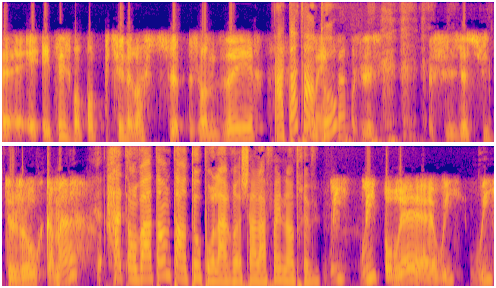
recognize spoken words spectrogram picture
euh, et tu sais, je vais pas pitcher une roche tout de suite. Je vais me dire. Attends tantôt. moi, je, je- je suis toujours. Comment? On va attendre tantôt pour la roche à la fin de l'entrevue. Oui, oui, pour vrai, euh, oui, oui.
